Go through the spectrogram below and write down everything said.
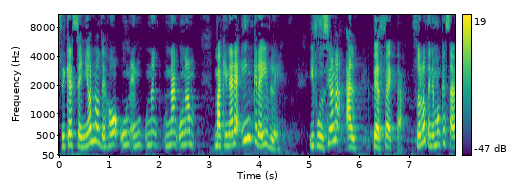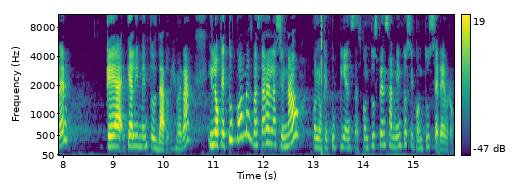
Así que el Señor nos dejó una, maquinaria increíble y funciona al perfecta. Solo tenemos que saber qué, qué alimentos darle, ¿verdad? Y lo que tú comes va a estar relacionado con lo que tú piensas, con tus pensamientos y con tu cerebro.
